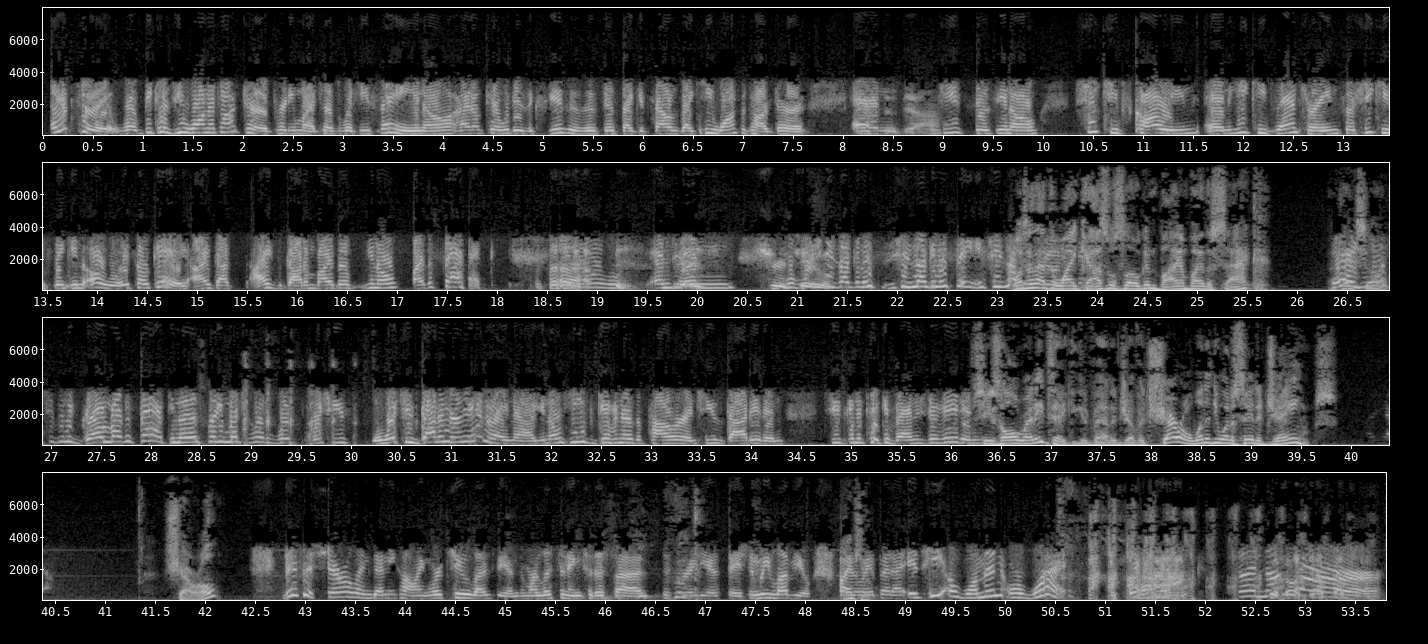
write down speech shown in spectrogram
answer it well, because you want to talk to her pretty much. That's what he's saying, you know. I don't care what his excuses. It's just like it sounds like he wants to talk to her. And Yeah. she's just, you know, she keeps calling and he keeps answering, so she keeps thinking, oh, well, it's okay. I got, I got him by the, you know, by the sack. You know, and, That's and true, well, too. she's not gonna, she's not gonna say, she's not. Wasn't gonna that the White. Castle slogan, buy him by the sack? I Yeah, you so. know, she's gonna grab him by the sack. You know, that's pretty much what, what what she's what she's got in her hand right now. You know, he's given her the power, and she's got it, and she's gonna take advantage of it. And She's already taking advantage of it. Cheryl, what did you want to say to James? Cheryl? This is Cheryl and Denny calling. We're two lesbians, and we're listening to this uh, this radio station. We love you, by Thank the way. But uh, is he a woman or what? the number.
